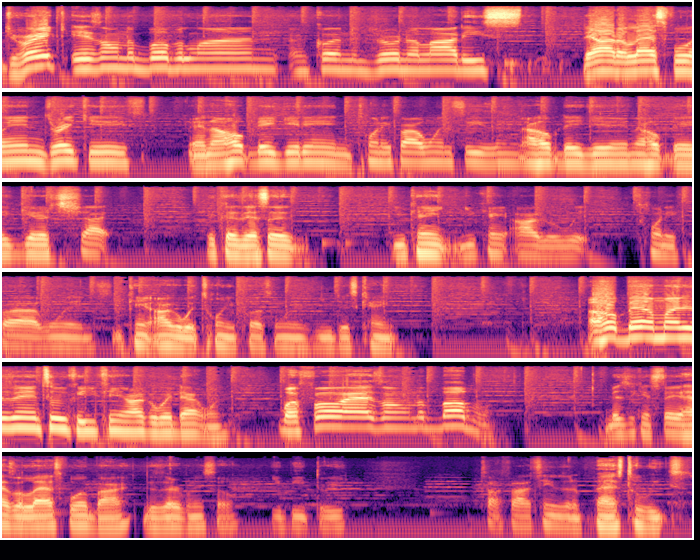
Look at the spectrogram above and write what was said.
Drake is on the bubble line, according to Jordan Alatis. They are the last four in. Drake is, and I hope they get in 25 win season. I hope they get in. I hope they get a shot because that's a you can't you can't argue with 25 wins. You can't argue with 20 plus wins. You just can't. I hope Belmont is in too because you can't argue with that one. But four as on the bubble. Michigan State has a last four by deservingly so. You beat three top five teams in the past two weeks.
